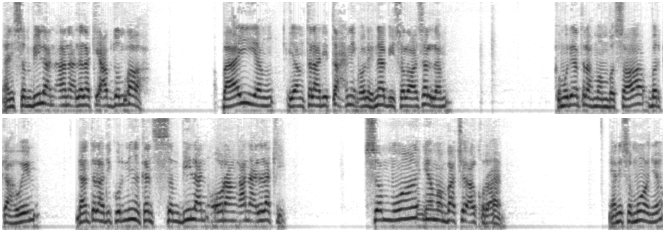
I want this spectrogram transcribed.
yani sembilan anak lelaki Abdullah, bayi yang yang telah ditahnik oleh Nabi SAW, kemudian telah membesar, berkahwin, dan telah dikurniakan sembilan orang anak lelaki. Semuanya membaca Al-Quran. Ini semuanya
